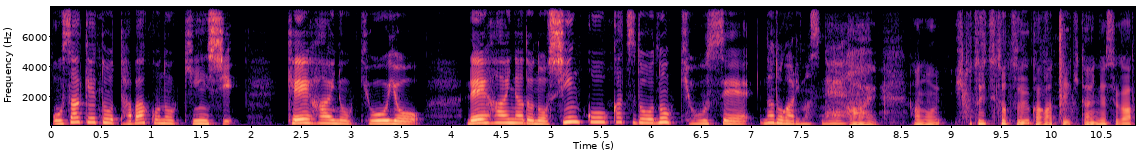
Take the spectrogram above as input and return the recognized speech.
お酒とタバコの禁止、敬拝の強要、礼拝などの信仰活動の強制などがありますね。はい。あの、一つ一つ伺っていきたいんですが、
